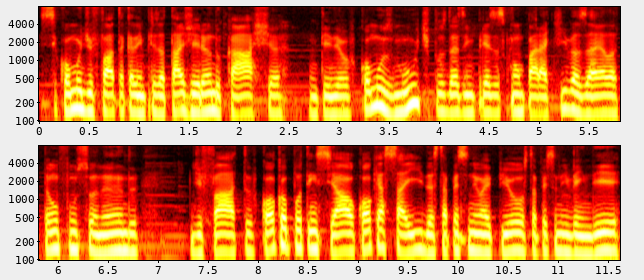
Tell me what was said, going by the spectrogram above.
se como de fato aquela empresa está gerando caixa, entendeu? Como os múltiplos das empresas comparativas a ela estão funcionando de fato, qual que é o potencial, qual que é a saída, está pensando em um IPO, está pensando em vender,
